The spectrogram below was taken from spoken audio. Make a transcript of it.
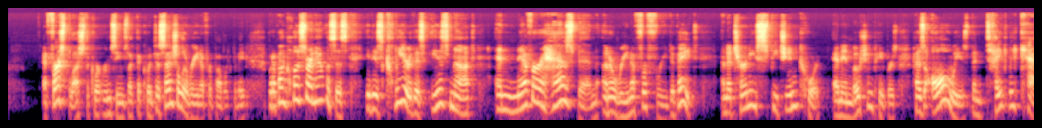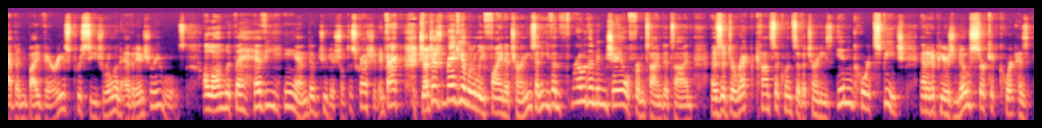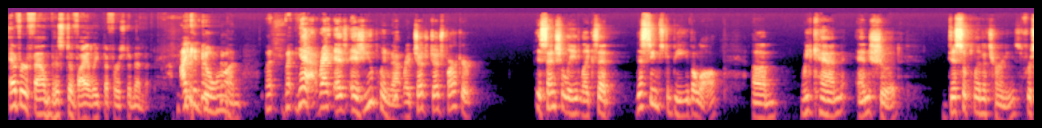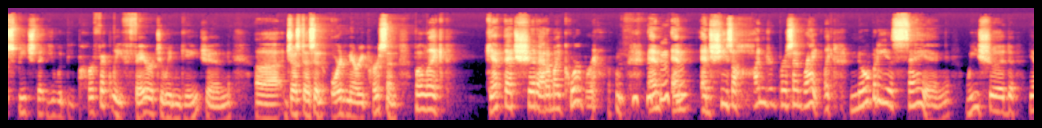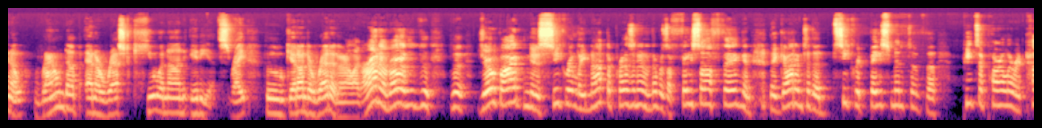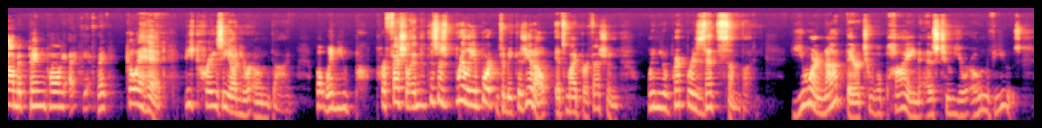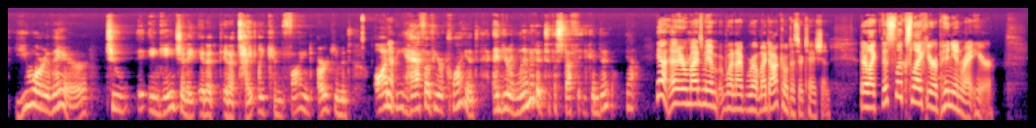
At first blush, the courtroom seems like the quintessential arena for public debate, but upon closer analysis, it is clear this is not and never has been an arena for free debate. An attorney's speech in court and in motion papers has always been tightly cabined by various procedural and evidentiary rules, along with the heavy hand of judicial discretion. In fact, judges regularly fine attorneys and even throw them in jail from time to time as a direct consequence of attorneys' in court speech, and it appears no circuit court has ever found this to violate the First Amendment. I could go on, but but yeah, right. As as you pointed out, right, Judge Judge Parker essentially like said this seems to be the law. Um, we can and should discipline attorneys for speech that you would be perfectly fair to engage in uh, just as an ordinary person, but like get that shit out of my courtroom. and and and she's a hundred percent right. Like nobody is saying we should, you know, round up and arrest QAnon idiots, right? Who get onto Reddit and are like, the, Joe Biden is secretly not the president, and there was a face-off thing, and they got into the secret basement of the pizza parlor at Comet Ping Pong. I, yeah, right? Go ahead, be crazy on your own dime. But when you professional, and this is really important to me because you know it's my profession. When you represent somebody you are not there to opine as to your own views. You are there to engage in a in a in a tightly confined argument on yeah. behalf of your client, and you're limited to the stuff that you can do. Yeah. Yeah, and it reminds me of when I wrote my doctoral dissertation. They're like, "This looks like your opinion right here.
